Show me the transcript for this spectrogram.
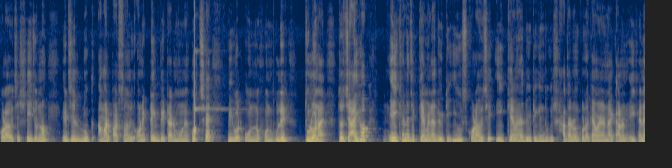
করা হয়েছে। সেই জন্য এর যে লুক আমার পার্সোনালি অনেকটাই বেটার মনে হচ্ছে ভিভোর অন্য ফোনগুলির তুলনায়। তো যাই হোক, এইখানে যে ক্যামেরা দুইটি ইউজ করা হয়েছে, এই ক্যামেরা দুইটি কিন্তু কি সাধারণ কোনো ক্যামেরা নয়, কারণ এইখানে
